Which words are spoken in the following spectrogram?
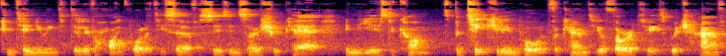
continuing to deliver high quality services in social care in the years to come. It's particularly important for county authorities which have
